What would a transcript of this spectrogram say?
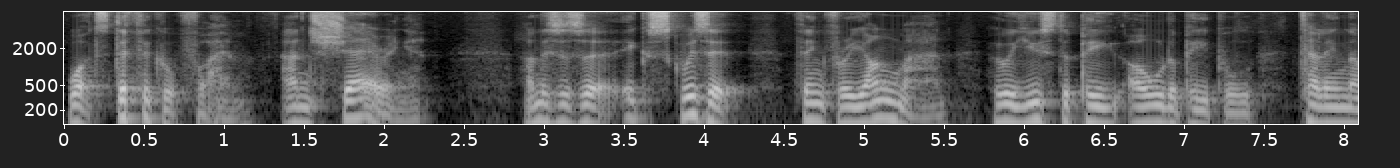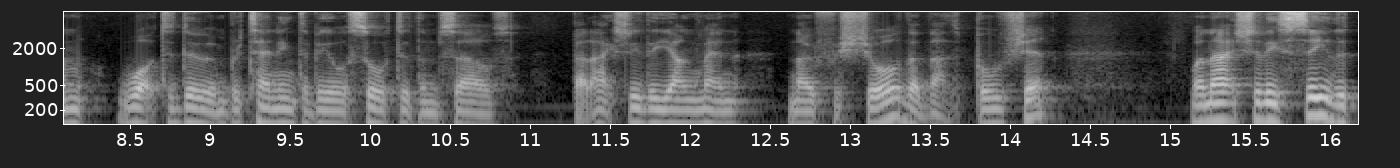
what's difficult for him and sharing it. And this is an exquisite thing for a young man who are used to pe- older people telling them what to do and pretending to be all sorted themselves. But actually, the young men know for sure that that's bullshit. When they actually see the,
